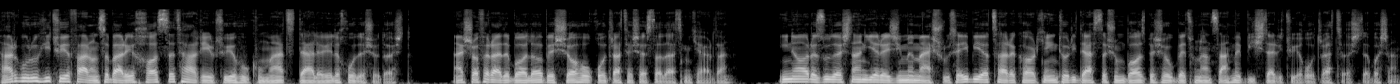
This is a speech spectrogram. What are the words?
هر گروهی توی فرانسه برای خاص تغییر توی حکومت دلایل خودشو داشت. اشراف رد بالا به شاه و قدرتش استادت می‌کردن. اینا آرزو داشتن یه رژیم مشروطه بیاد سر کار که اینطوری دستشون باز بشه و بتونن سهم بیشتری توی قدرت داشته باشن.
